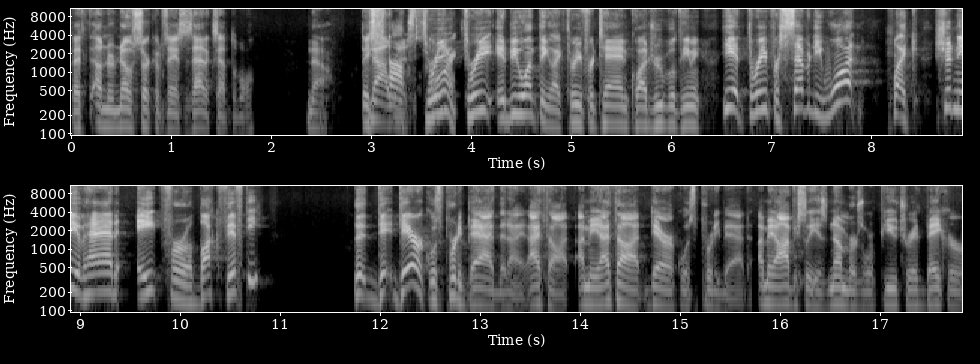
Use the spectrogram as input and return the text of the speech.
But under no circumstances is that acceptable. No. They Not stopped three, scoring. three. It'd be one thing like three for ten, quadruple teaming. He had three for seventy-one. Like, shouldn't he have had eight for a buck fifty? The D- Derek was pretty bad tonight. I thought. I mean, I thought Derek was pretty bad. I mean, obviously his numbers were putrid. Baker,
